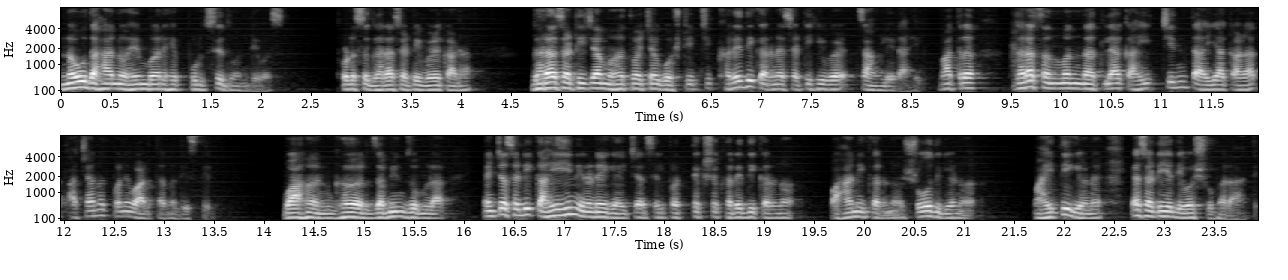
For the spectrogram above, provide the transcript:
नऊ दहा नोव्हेंबर हे पुढचे दोन दिवस. थोडंसं घरासाठी वेळ काढा. घरासाठीच्या महत्त्वाच्या गोष्टींची खरेदी करण्यासाठी ही वेळ चांगली राहील. मात्र घरासंबंधातल्या काही चिंता या काळात अचानकपणे वाढताना दिसतील. वाहन घर जमीन जुमला यांच्यासाठी काहीही निर्णय घ्यायचे असेल प्रत्यक्ष खरेदी करणं पाहणी करणं शोध घेणं माहिती घेणं यासाठी हे दिवस शुभ राहते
